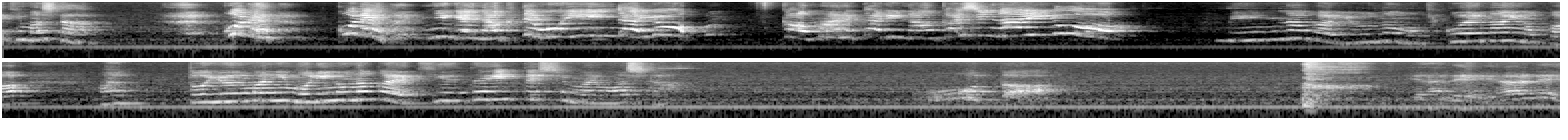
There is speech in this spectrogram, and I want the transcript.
ていきましたこれこれ逃げなくてもいいんだよ捕まえたりなんかしないよみんなが言うのも聞こえないのかあっといに森の中へ消えていってしまいました。こうた。やれやれ。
